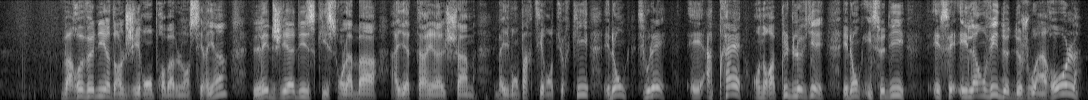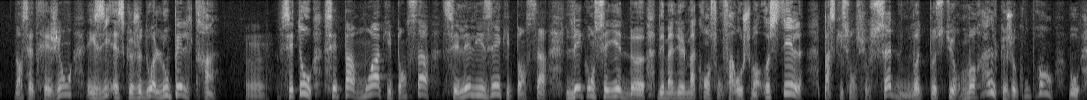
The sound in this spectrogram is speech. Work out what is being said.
va revenir dans le giron probablement syrien. Les djihadistes qui sont là-bas, Ayat Tahrir el-Sham, ben, ils vont partir en Turquie. Et donc, si vous voulez, et après, on n'aura plus de levier. Et donc, il se dit, et il a envie de, de jouer un rôle dans cette région, et il se dit, est-ce que je dois louper le train? C'est tout. C'est pas moi qui pense ça, c'est l'Élysée qui pense ça. Les conseillers d'Emmanuel Macron sont farouchement hostiles parce qu'ils sont sur cette votre posture morale que je comprends.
